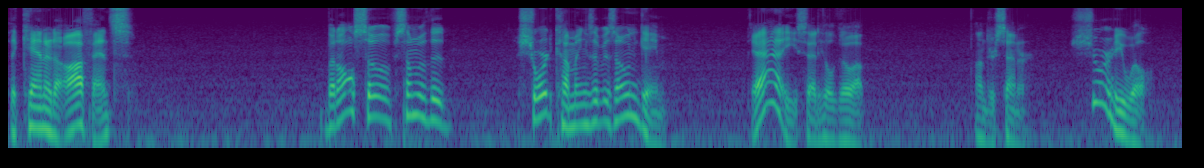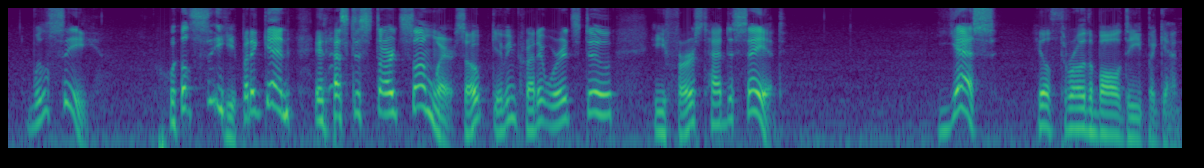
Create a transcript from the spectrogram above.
the Canada offense, but also of some of the shortcomings of his own game. Yeah, he said he'll go up under center. Sure, he will. We'll see. We'll see. But again, it has to start somewhere. So, giving credit where it's due, he first had to say it. Yes, he'll throw the ball deep again.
